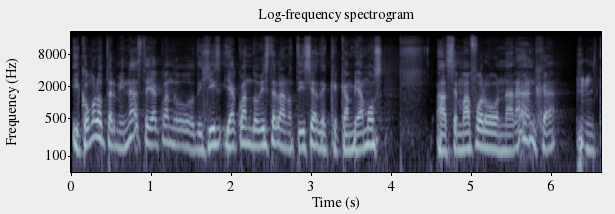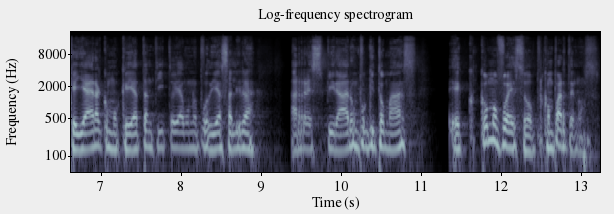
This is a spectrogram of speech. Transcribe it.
y cómo lo terminaste? Ya cuando dijiste, ya cuando viste la noticia de que cambiamos a semáforo naranja, que ya era como que ya tantito, ya uno podía salir a, respirar un poquito más. Eh, ¿Cómo fue eso? Compártenos.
